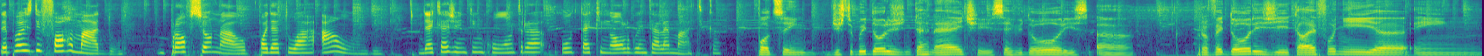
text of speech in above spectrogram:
Depois de formado, um profissional pode atuar aonde? Onde é que a gente encontra o tecnólogo em telemática? Pode ser em distribuidores de internet, servidores, uh, provedores de telefonia, em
